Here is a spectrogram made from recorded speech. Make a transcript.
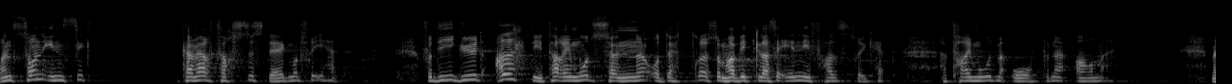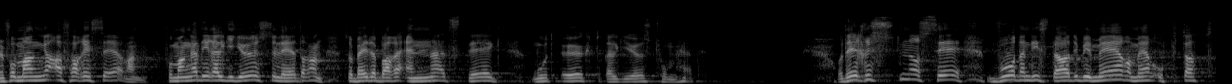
Og En sånn innsikt kan være første steg mot frihet. Fordi Gud alltid tar imot sønner og døtre som har vikla seg inn i falsk trygghet. Han tar imot med åpne armer. Men for mange av fariseerne, for mange av de religiøse lederne, så ble det bare enda et steg mot økt religiøs tomhet. Og Det er rystende å se hvordan de stadig blir mer og mer opptatt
